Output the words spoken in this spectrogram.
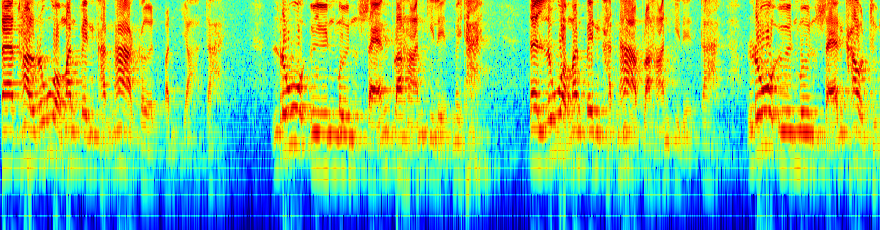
แต่ถ้ารู้ว่ามันเป็นขันห้าเกิดปัญญาได้ รู้อื่นหมื่นแสนประหารกิเลสไม่ได้ แต่รู้ว่ามันเป็นขันห้าประหารกิเลสได้ รู้อื่นหมื่นแสนเข้าถึง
